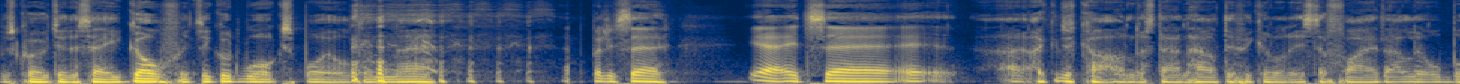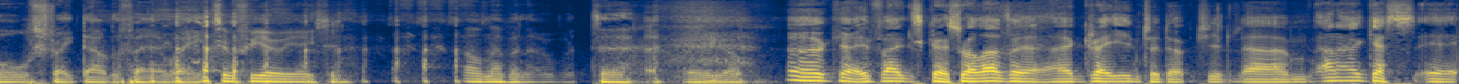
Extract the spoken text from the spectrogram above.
was quoted to say, "Golf, it's a good walk spoiled," and uh, but it's uh, yeah, it's uh, uh, I I just can't understand how difficult it is to fire that little ball straight down the fairway. It's infuriating. I'll never know, but uh, there you go. Okay, thanks, Chris. Well, that's a, a great introduction, um, and I guess uh,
